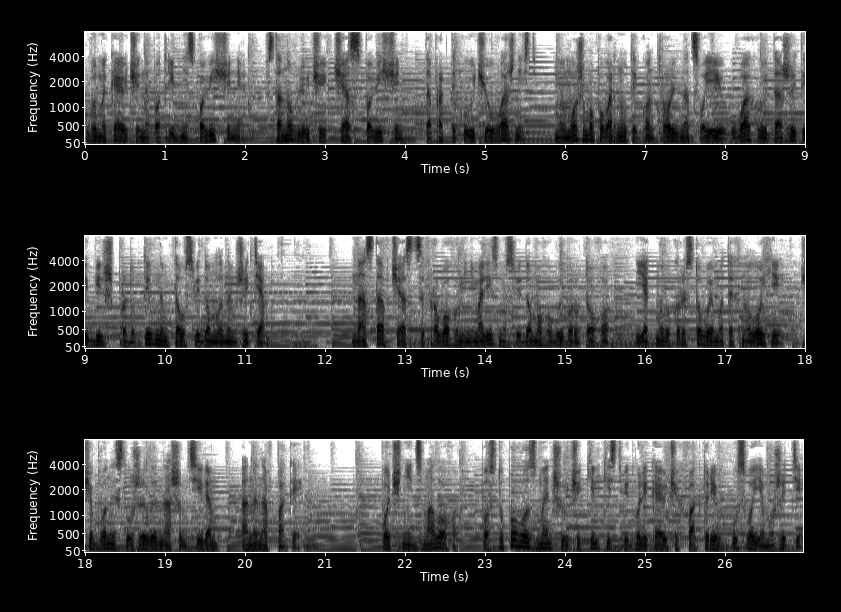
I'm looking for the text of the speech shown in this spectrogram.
Вимикаючи непотрібні сповіщення, встановлюючи час сповіщень та практикуючи уважність, ми можемо повернути контроль над своєю увагою та жити більш продуктивним та усвідомленим життям. Настав час цифрового мінімалізму свідомого вибору того, як ми використовуємо технології, щоб вони служили нашим цілям, а не навпаки. Почніть з малого, поступово зменшуючи кількість відволікаючих факторів у своєму житті.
